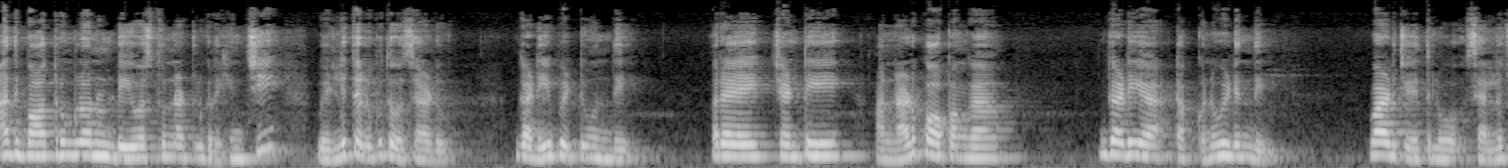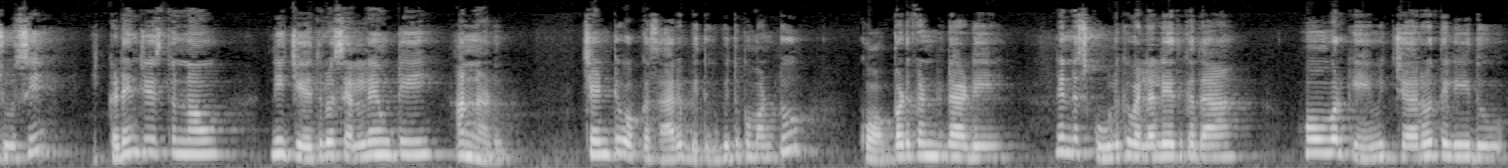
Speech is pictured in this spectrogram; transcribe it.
అది బాత్రూంలో నుండి వస్తున్నట్లు గ్రహించి వెళ్ళి తలుపు తోశాడు. గడియ పెట్టి ఉంది. రే చంటి అన్నాడు కోపంగా. గడియ టక్కున విడింది. వాడి చేతిలో సెల్ల చూసి ఇక్కడేం చేస్తున్నావు? నీ చేతిలో సెల్లేమిటి అన్నాడు. చెంటి ఒక్కసారి బితుకు బితుకుమంటూ కోప్పడకండి డాడీ నిన్న స్కూల్కి వెళ్ళలేదు కదా. హోంవర్క్ ఏమిచ్చారో తెలియదు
